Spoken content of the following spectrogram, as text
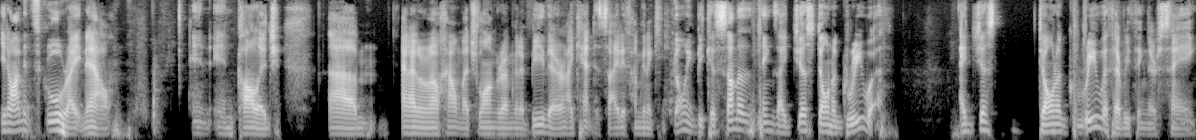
You know, I'm in school right now, in in college, um, and I don't know how much longer I'm going to be there. I can't decide if I'm going to keep going because some of the things I just don't agree with. I just don't agree with everything they're saying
